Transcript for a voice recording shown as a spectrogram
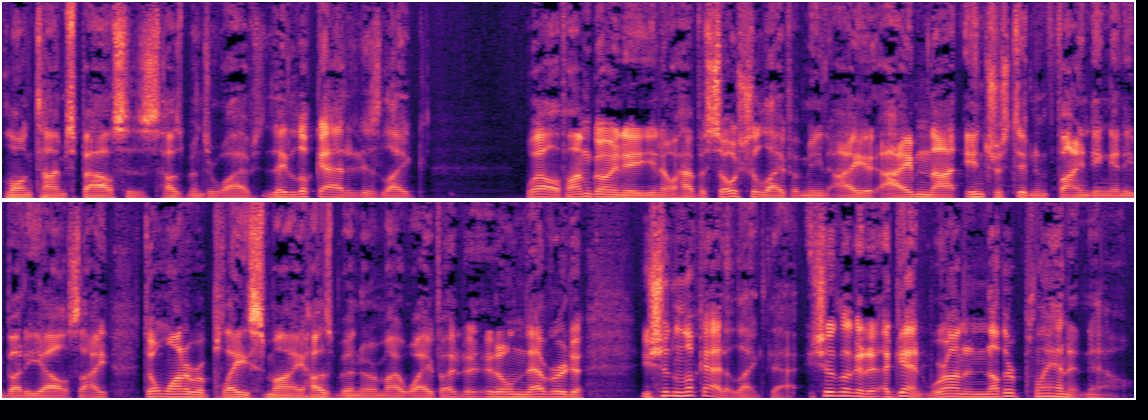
longtime spouses husbands or wives they look at it as like well, if I'm going to, you know, have a social life, I mean, I I'm not interested in finding anybody else. I don't want to replace my husband or my wife. I, it'll never. Do. You shouldn't look at it like that. You should look at it again. We're on another planet now.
